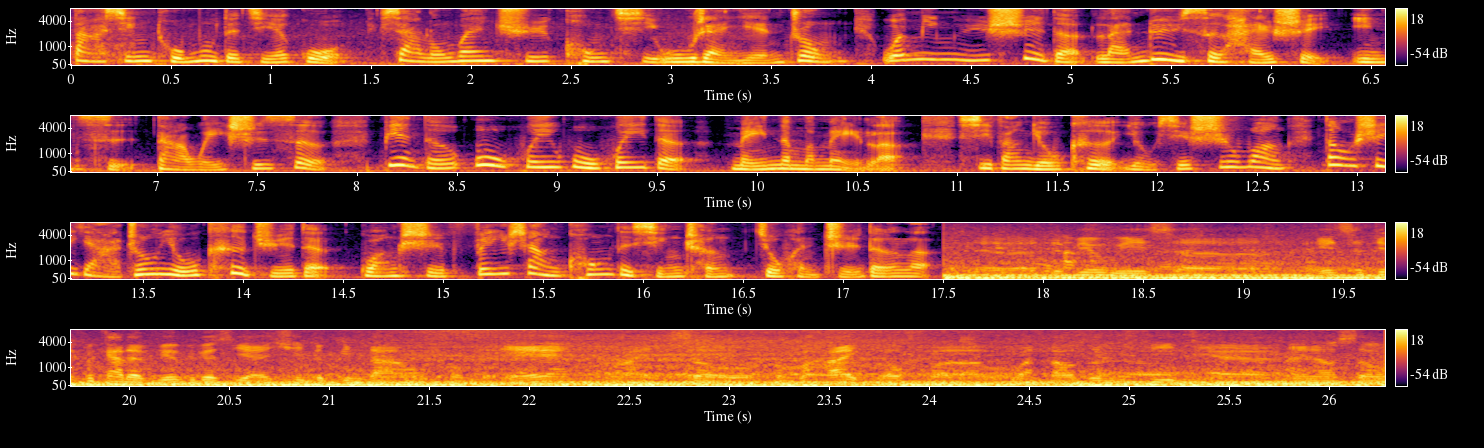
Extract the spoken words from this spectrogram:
大兴土木的结果，下龙湾区空气污染严重，闻名于世的蓝绿色海水因此大为失色，变得雾灰雾灰。的的没那么美了。西方游客有些失望，倒是亚洲游客觉得光是飞上空的行程就很值得了。The view is it's a different kind of view because you're actually looking down from the air, right? So from a height of 1,000 feet, you know, so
